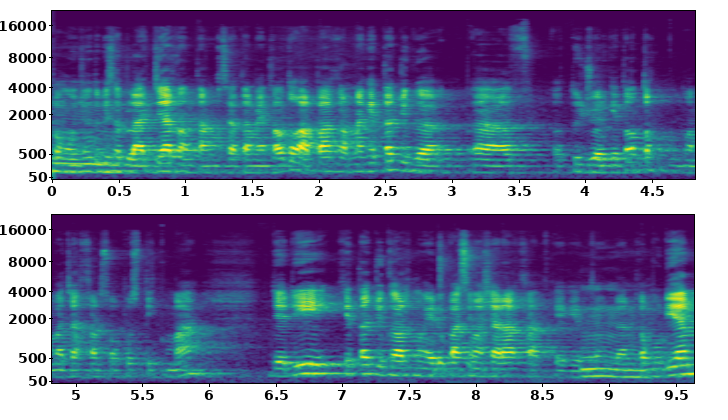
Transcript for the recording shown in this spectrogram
pengunjung itu bisa belajar tentang kesehatan mental itu apa karena kita juga eh, tujuan kita untuk memecahkan suatu stigma. Jadi kita juga harus mengedukasi masyarakat kayak gitu. Dan kemudian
